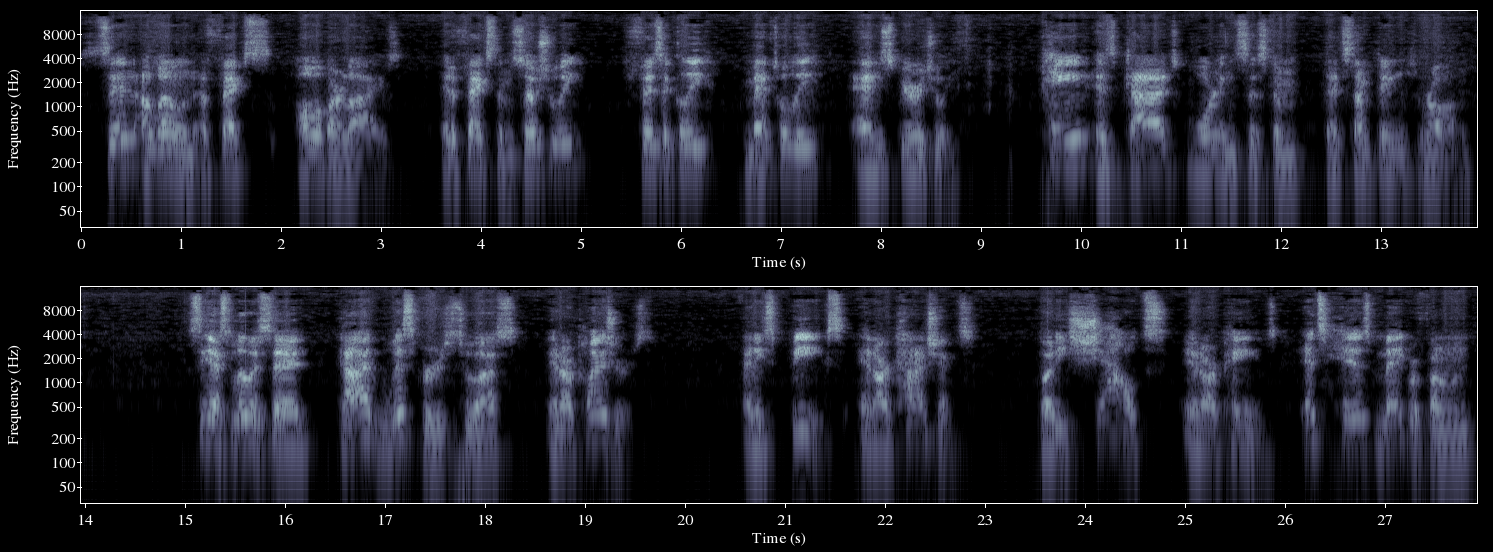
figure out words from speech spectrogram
Sin alone affects all of our lives. It affects them socially, physically, mentally, and spiritually. Pain is God's warning system that something's wrong. C.S. Lewis said, God whispers to us in our pleasures, and he speaks in our conscience, but he shouts in our pains. It's his megaphone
